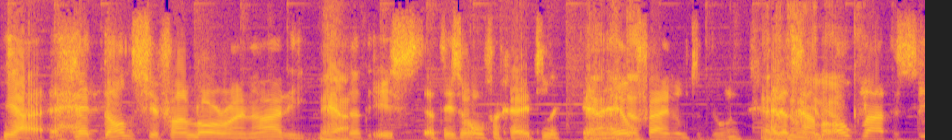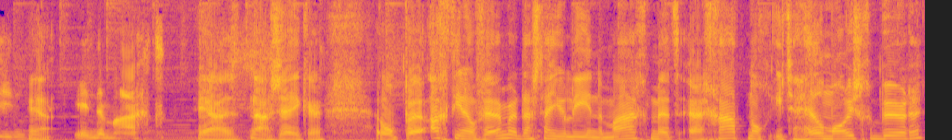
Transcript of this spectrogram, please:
Ja, het dansje van Laura en Hardy. Ja. Dat, is, dat is onvergetelijk. Ja, en heel dat, fijn om te doen. en dat, dat gaan we ook, ook laten zien in de maagd. Ja, nou zeker. Op 18 november, daar staan jullie in de maag met Er gaat nog iets heel moois gebeuren.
